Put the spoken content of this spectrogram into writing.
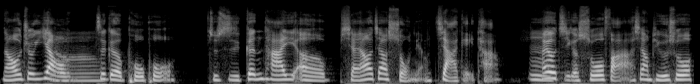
然后就要这个婆婆，就是跟她呃想要叫守娘嫁给他。嗯、还有几个说法，像比如说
